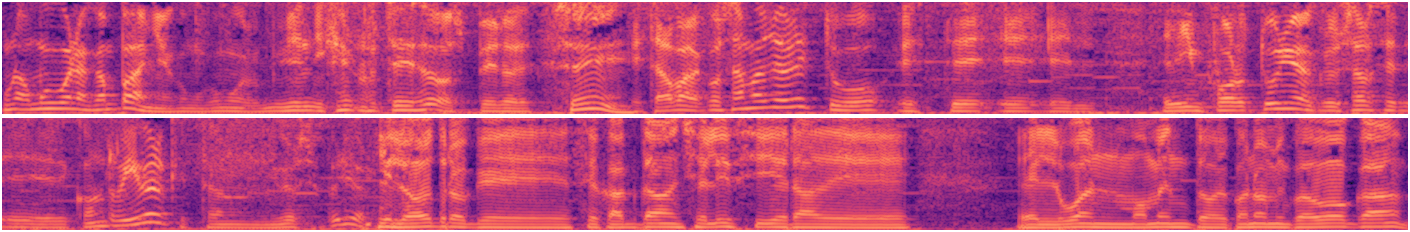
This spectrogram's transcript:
una muy buena campaña, como, como bien dijeron ustedes dos, pero Sí. estaba para cosas mayores, tuvo este eh, el, el infortunio de cruzarse eh, con River, que está en un nivel superior. Y lo otro que se jactaba Angelisi era de el buen momento económico de Boca,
